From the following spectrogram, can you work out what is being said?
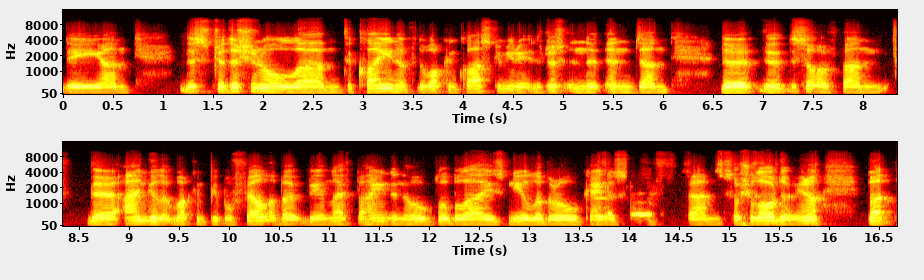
the um, this traditional um, decline of the working class community and the, and um, the, the the sort of um, the anger that working people felt about being left behind in the whole globalized neoliberal kind of, um, social order, you know. But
